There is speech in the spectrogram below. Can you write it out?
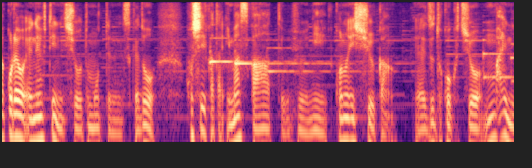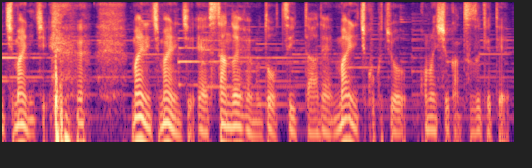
あ、これを NFT にしようと思ってるんですけど欲しい方いますか？っていうふうにこの1週間、ずっと告知を毎日毎日 毎日毎日、スタンド FM と Twitter で毎日告知をこの1週間続けて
